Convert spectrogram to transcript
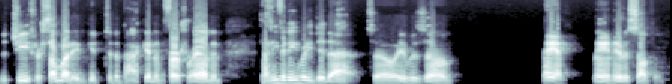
the Chiefs or somebody to get to the back end of the first round, and not even anybody did that. So it was, um, man, man, it was something.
